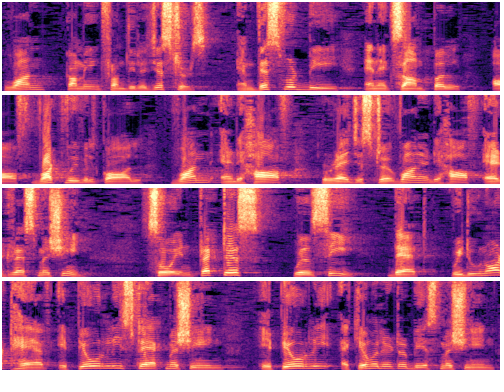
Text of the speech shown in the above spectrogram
one coming from the registers. And this would be an example of what we will call 1.5 register, 1.5 address machine. So in practice, we'll see that we do not have a purely stack machine, a purely accumulator-based machine,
